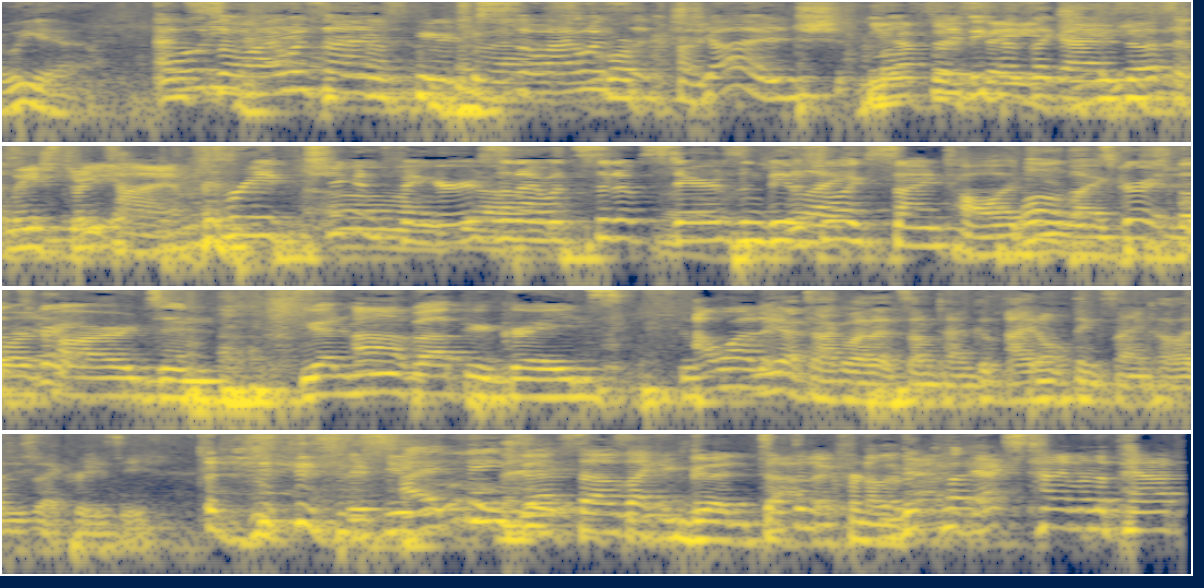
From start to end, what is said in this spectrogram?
Oh yeah. And Oh, so I was had on. So I was a judge You have mostly to because say I got Jesus at least three times. free chicken fingers, and I would sit upstairs and be It's like, like, Scientology, Well, like that's great, that's great. scorecards, and you got to move Um, up your grades. I wanted We to. gotta talk about that sometime because I don't think Scientology's that crazy. If you- I think that that sounds like a good topic for another. Ne- time. next time on the pod-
